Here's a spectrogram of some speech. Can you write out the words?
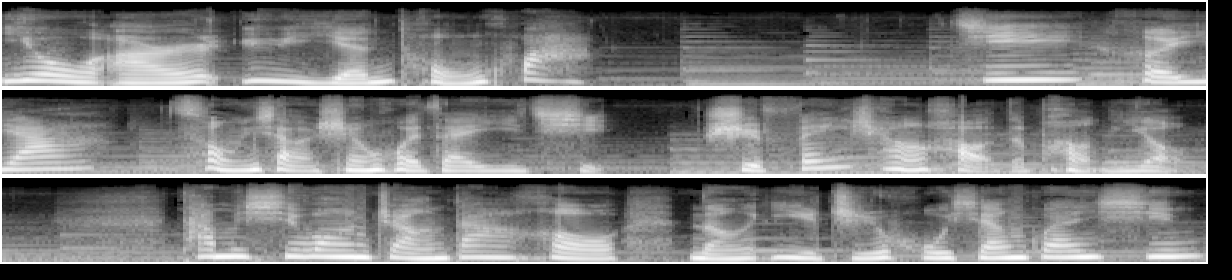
幼儿寓言童话。鸡和鸭从小生活在一起，是非常好的朋友。他们希望长大后能一直互相关心。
